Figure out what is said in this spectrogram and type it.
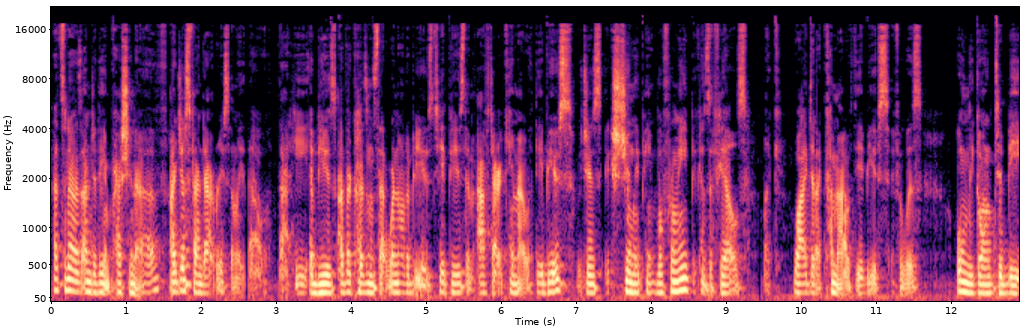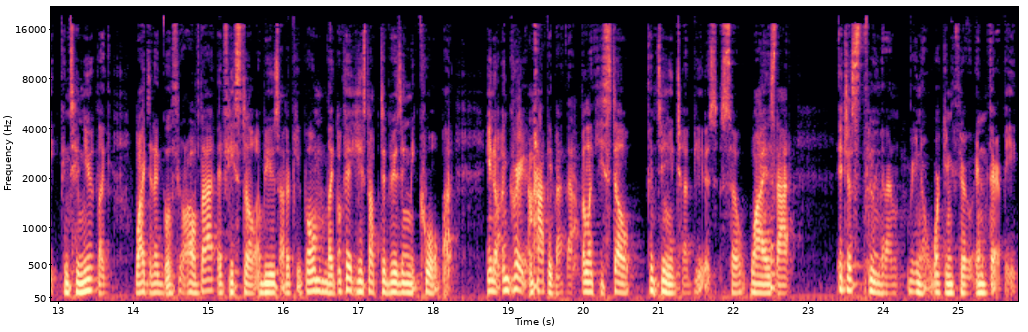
that's what i was under the impression of i just found out recently though that he abused other cousins that were not abused he abused them after i came out with the abuse which is extremely painful for me because it feels like why did i come out with the abuse if it was only going to be continued. Like, why did I go through all of that if he still abused other people? Like, okay, he stopped abusing me, cool, but you know, and great, I'm happy about that. But like, he still continued to abuse. So why is that? It's just something that I'm, you know, working through in therapy.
